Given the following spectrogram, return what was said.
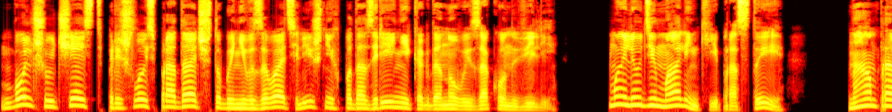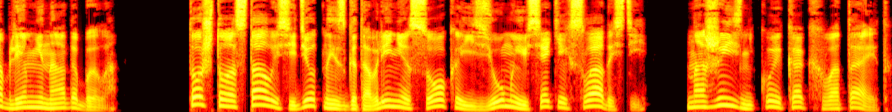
Большую часть пришлось продать, чтобы не вызывать лишних подозрений, когда новый закон ввели. Мы люди маленькие и простые. Нам проблем не надо было. То, что осталось, идет на изготовление сока, изюма и всяких сладостей. На жизнь кое-как хватает.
